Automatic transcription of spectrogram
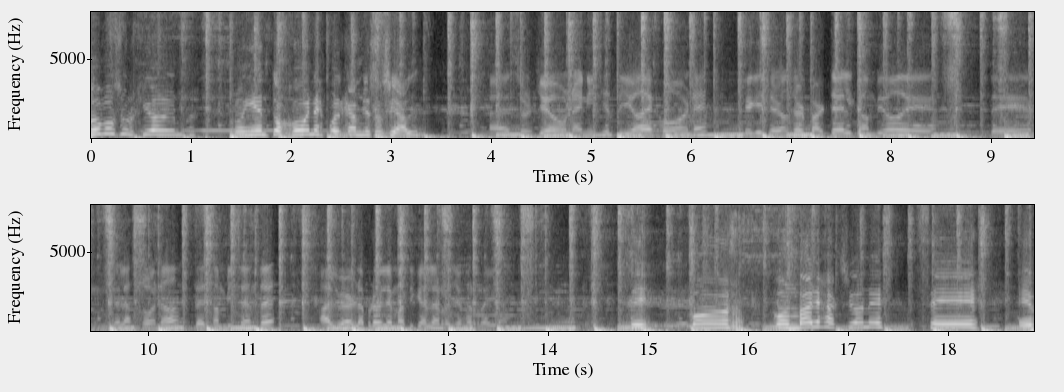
¿Cómo surgió el movimiento Jóvenes por el Cambio Social? Eh, surgió una iniciativa de jóvenes que quisieron ser parte del cambio de, de, de la zona de San Vicente al ver la problemática de la Arroyo Ferreira. Sí, con, con varias acciones se, eh,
